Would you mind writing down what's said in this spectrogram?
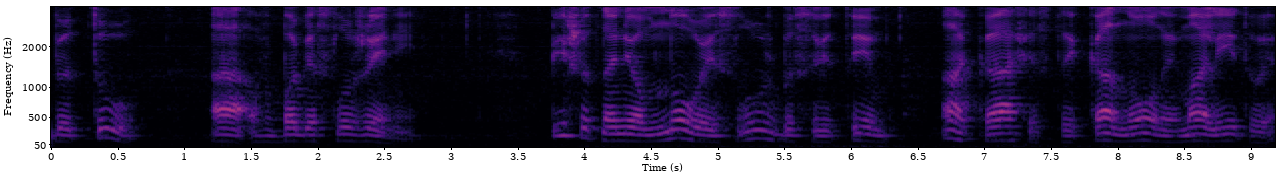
быту, а в богослужении. Пишут на нем новые службы святым, акафисты, каноны, молитвы.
